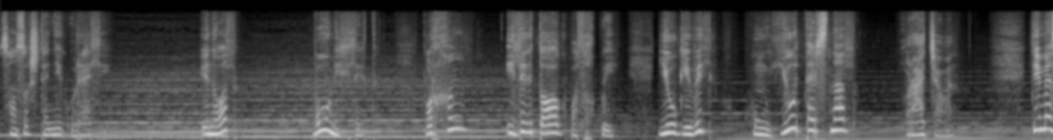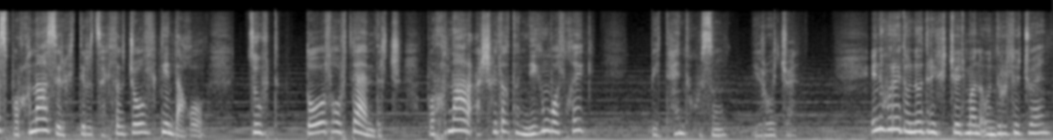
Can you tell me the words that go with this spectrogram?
сонсогч таныг уриалъя. Энэ бол бүүм ихлэгд. Бурхан илэг доог болохгүй. Юу гэвэл хүн юу тарснаа л хурааж авна. Тиймээс бурхнаас ирэхтэр цахилгажуулалтын дагуу зөвхт дуулууртай амьдарч бурхнаар ашиглагдах нэгэн болохыг би танд хүсэн өрөөж байна. Энэ хүрээд өнөөдрийн хичээл маань өндөрлөж байна.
